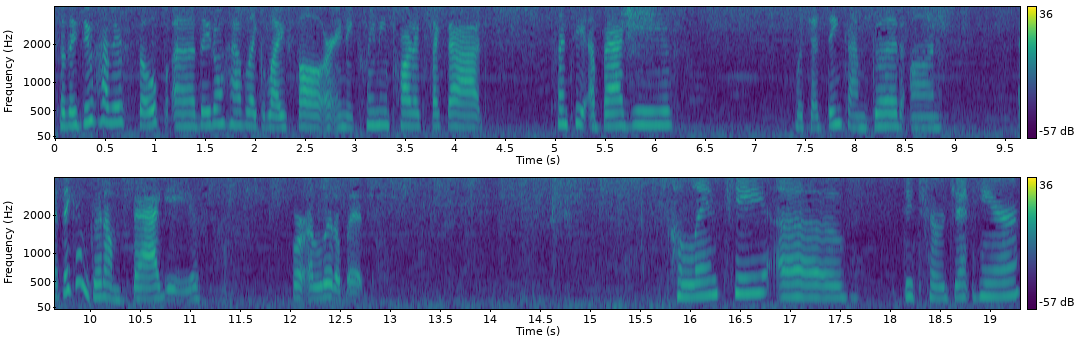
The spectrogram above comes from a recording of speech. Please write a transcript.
So they do have their soap. Uh, they don't have like Lysol or any cleaning products like that. Plenty of baggies, which I think I'm good on. I think I'm good on baggies for a little bit. Plenty of detergent here.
